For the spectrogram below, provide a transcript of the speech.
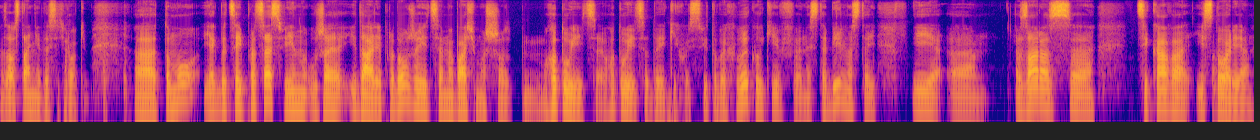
За останні 10 років. Е, тому якби цей процес він уже і далі продовжується. Ми бачимо, що готується, готується до якихось світових викликів, нестабільностей. І е, зараз е, цікава історія.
